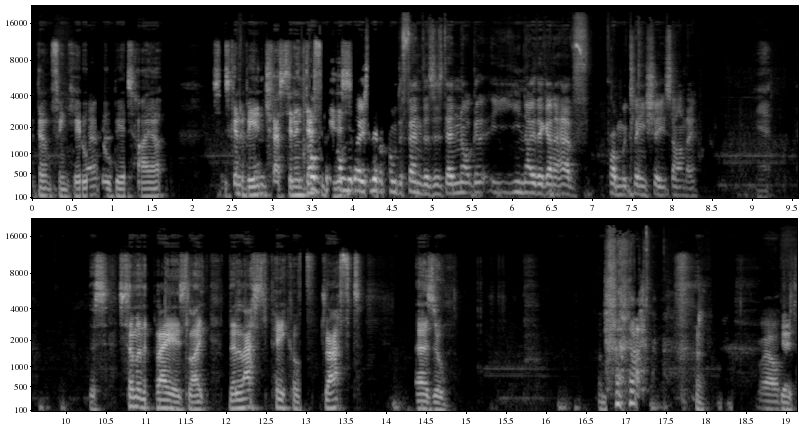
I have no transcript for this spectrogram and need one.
I don't think he'll, be as high up. So it's going to be interesting and the problem definitely this. those Liverpool defenders is they're not going. to You know, they're going to have problem with clean sheets, aren't they? Yeah. This some of the players like the last pick of draft, Özil. Um, well, Good.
